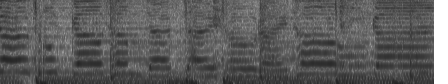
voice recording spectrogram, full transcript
ก้าวทุกก้าวทำจากใจเท่าไรเท่ากัน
